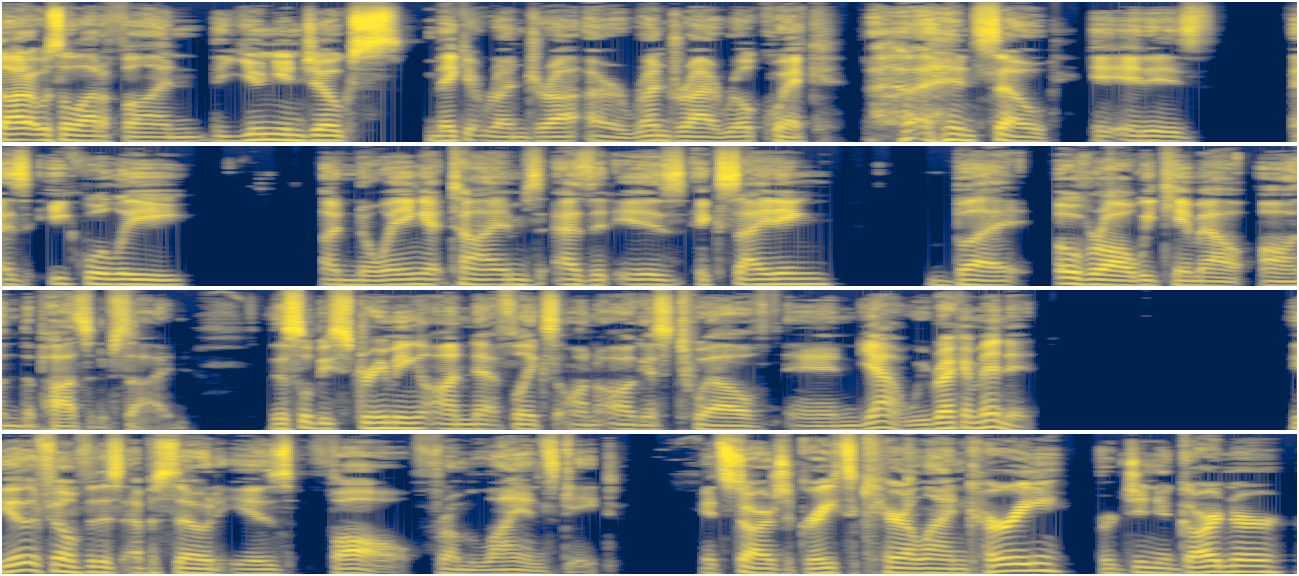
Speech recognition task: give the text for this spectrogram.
Thought it was a lot of fun. The union jokes make it run dry or run dry real quick, and so it, it is as equally annoying at times as it is exciting. But overall, we came out on the positive side. This will be streaming on Netflix on August 12th, and yeah, we recommend it. The other film for this episode is Fall from Lionsgate. It stars Grace Caroline Currey, Virginia Gardner,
